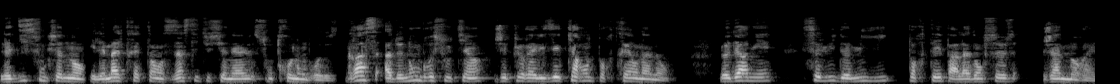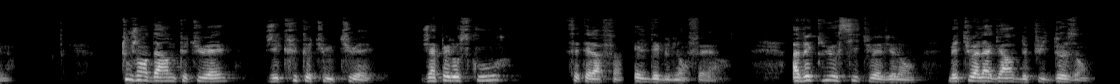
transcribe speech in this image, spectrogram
les dysfonctionnements et les maltraitances institutionnelles sont trop nombreuses. Grâce à de nombreux soutiens, j'ai pu réaliser 40 portraits en un an. Le dernier, celui de Milly, porté par la danseuse Jeanne Morel. Tout gendarme que tu es, j'ai cru que tu me tuais. J'appelle au secours, c'était la fin et le début de l'enfer. Avec lui aussi tu es violent, mais tu as la garde depuis deux ans.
